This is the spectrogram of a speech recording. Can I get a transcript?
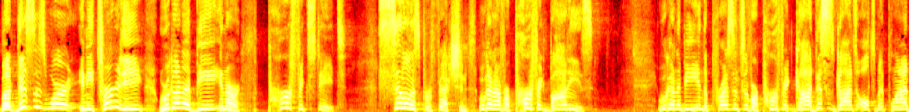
but this is where in eternity, we're going to be in our perfect state sinless perfection. We're going to have our perfect bodies. We're going to be in the presence of our perfect God. This is God's ultimate plan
